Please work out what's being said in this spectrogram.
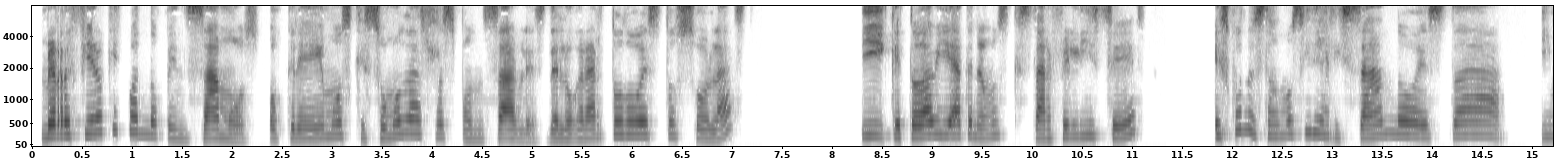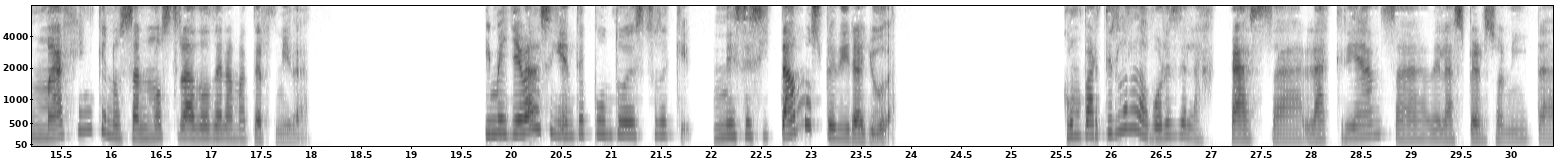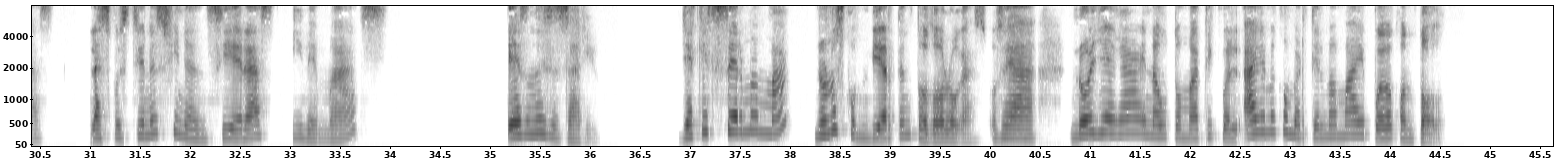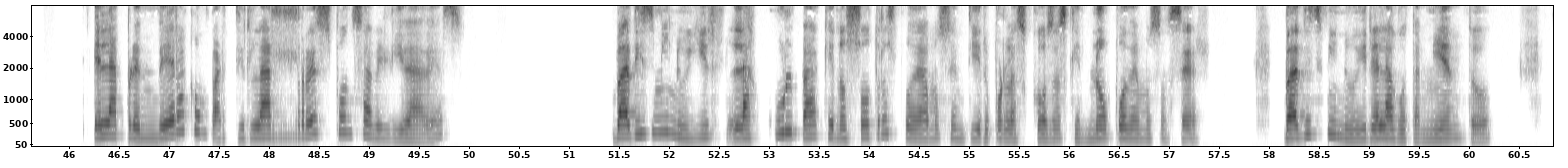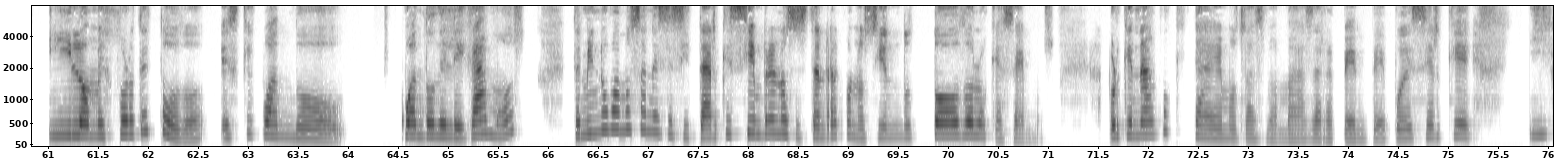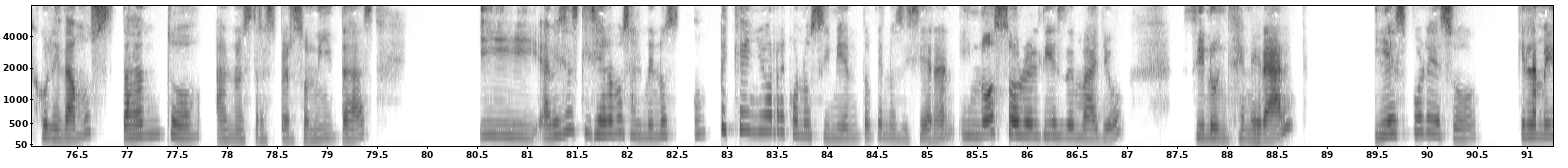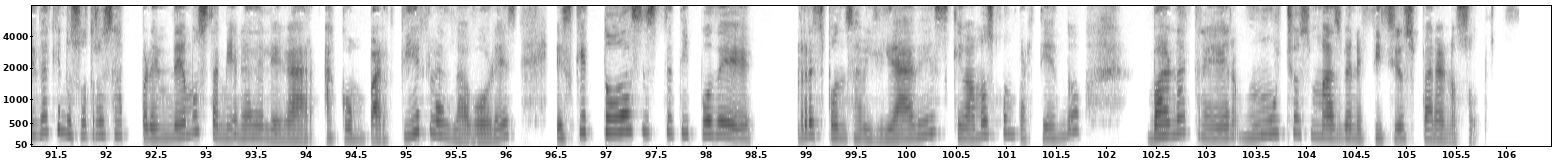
Me refiero que cuando pensamos o creemos que somos las responsables de lograr todo esto solas y que todavía tenemos que estar felices, es cuando estamos idealizando esta imagen que nos han mostrado de la maternidad. Y me lleva al siguiente punto esto de que necesitamos pedir ayuda. Compartir las labores de la casa, la crianza de las personitas, las cuestiones financieras y demás es necesario, ya que ser mamá no nos convierte en todólogas, o sea, no llega en automático el, ah, ya me convertí en mamá y puedo con todo el aprender a compartir las responsabilidades va a disminuir la culpa que nosotros podamos sentir por las cosas que no podemos hacer. Va a disminuir el agotamiento y lo mejor de todo es que cuando cuando delegamos, también no vamos a necesitar que siempre nos estén reconociendo todo lo que hacemos. Porque en algo que caemos las mamás de repente puede ser que hijo, le damos tanto a nuestras personitas y a veces quisiéramos al menos un pequeño reconocimiento que nos hicieran y no solo el 10 de mayo, sino en general. Y es por eso que en la medida que nosotros aprendemos también a delegar, a compartir las labores, es que todas este tipo de responsabilidades que vamos compartiendo van a traer muchos más beneficios para nosotros.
